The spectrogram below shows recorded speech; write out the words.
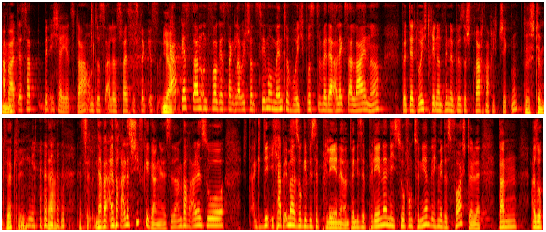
aber deshalb bin ich ja jetzt da, um das alles, weißt du, es es Ja. gab gestern und vorgestern, glaube ich, schon zehn Momente, wo ich wusste, wer der Alex alleine, wird der durchdrehen und mir eine böse Sprachnachricht schicken. Das stimmt wirklich. Ja. Jetzt, ja, weil einfach alles schiefgegangen ist. Es ist einfach alles so. Ich, ich habe immer so gewisse Pläne und wenn diese Pläne nicht so funktionieren, wie ich mir das vorstelle, dann, also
